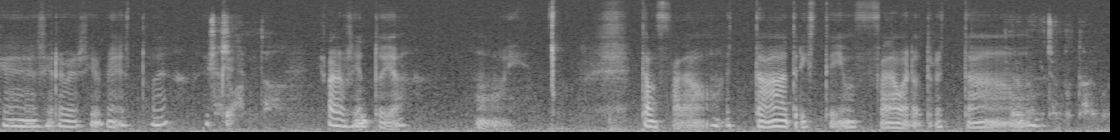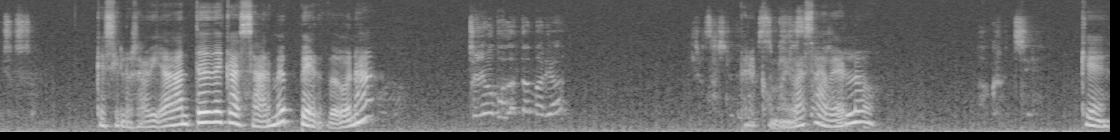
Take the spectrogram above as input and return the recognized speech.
Que es irreversible esto, ¿eh? Es que... Ya lo siento ya. Ay está enfadado, está triste y enfadado el otro, está... Que si lo sabía antes de casarme, perdona. Pero ¿cómo iba a saberlo? ¿Qué?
